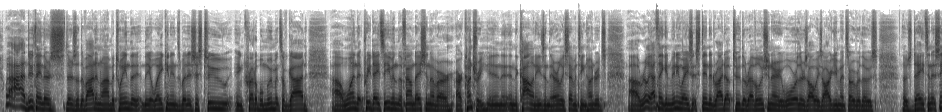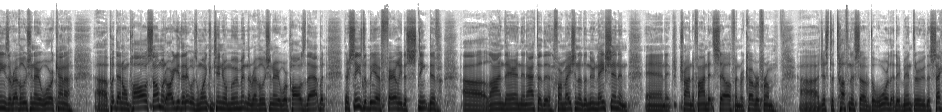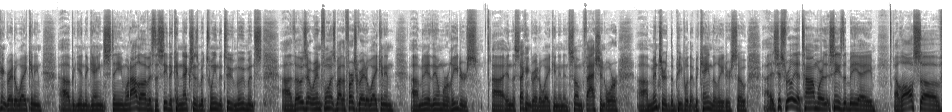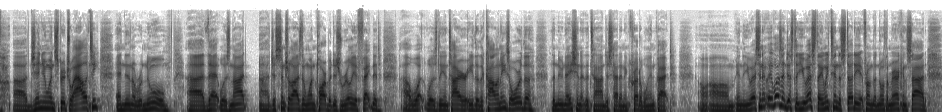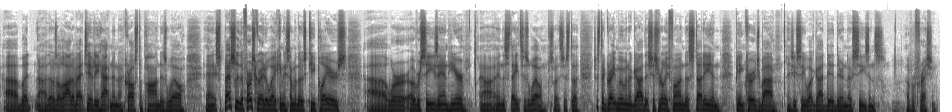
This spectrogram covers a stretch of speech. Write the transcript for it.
Well, I do think there's there's a dividing line between the, the awakenings, but it's just two incredible movements of God. Uh, one that predates even the foundation of our, our country in, in the colonies in the early 1700s. Uh, really, I think in many ways extended right up to the Revolutionary War. There's always arguments over those those dates. And it seems the Revolutionary War kind of uh, put that on pause. Some would argue that it was one continual movement and the Revolutionary War paused that, but there seems to be a fairly distinctive uh, line there. And then after the formation of the new nation and, and it, trying to find itself and recover from uh, just the toughness of the war that they'd been through, the Second Great Awakening uh, began to gain steam. What I love is to see the connections between the two movements. Uh, those that were influenced by the First Great Awakening, uh, many of them were leaders uh, in the Second Great Awakening and in some fashion or uh, mentored the people that became the leaders. So uh, it's just really a time where it seems to be a, a loss of uh, genuine spirituality and then a renewal uh, that was not uh, just centralized in one part, but just really affected uh, what was the entire either the colonies or the the new nation at the time. Just had an incredible impact um, in the U.S. And it, it, wasn't just the U.S. thing. We tend to study it from the North American side, uh, but uh, there was a lot of activity happening across the pond as well. And especially the First Great Awakening, some of those key players uh, were overseas and here uh, in the states as well. So it's just a just a great movement of God that's just really fun to study and be encouraged by as you see what God did during those seasons of refreshing.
